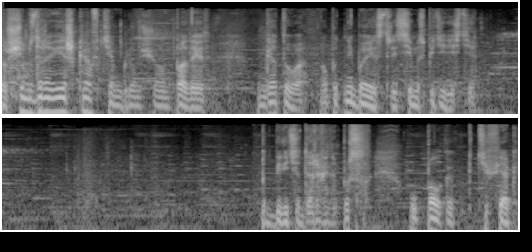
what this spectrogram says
Что ж, чем здоровее шкаф, тем громче он падает. Готово. Опытный боец, 37 из 50. Подберите Дарвина, просто упал как тюфяк.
